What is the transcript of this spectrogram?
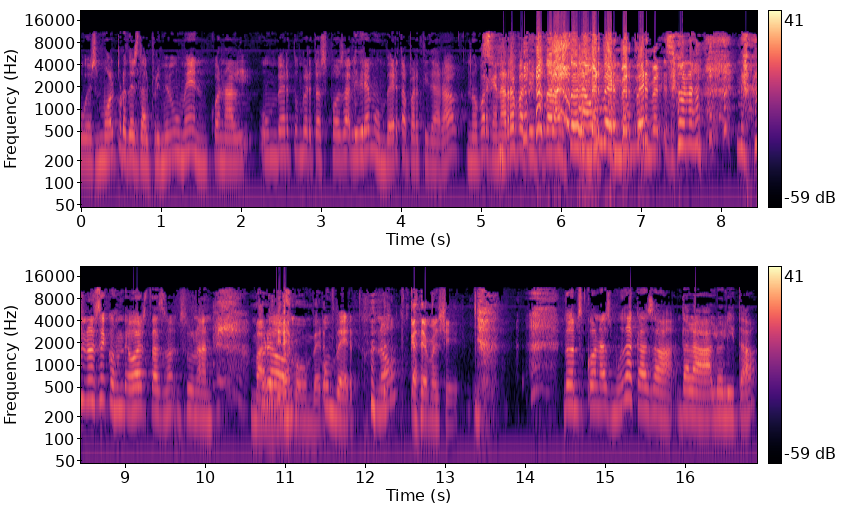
ho és molt, però des del primer moment, quan el Humbert Humbert es posa... Li direm Humbert a partir d'ara, no? Perquè n'ha repetit tota l'estona Humbert, Humbert, Humbert, Humbert, Humbert. Sona, no, no sé com deu estar son- sonant. Vale, però, direm Humbert. Humbert, no? Quedem així. doncs quan es muda a casa de la Lolita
